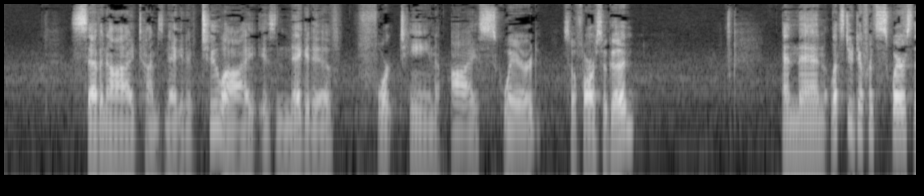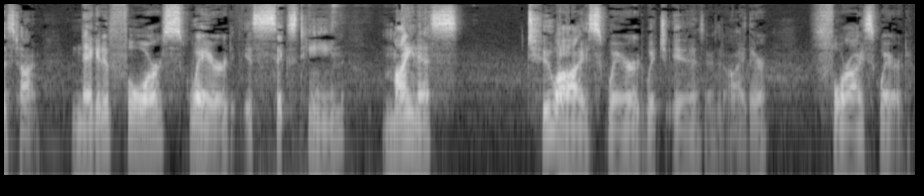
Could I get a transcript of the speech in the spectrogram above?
7i times negative 2i is negative 14i squared. So far, so good. And then let's do difference squares this time. Negative 4 squared is 16 minus 2i squared, which is, there's an i there, 4i squared.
